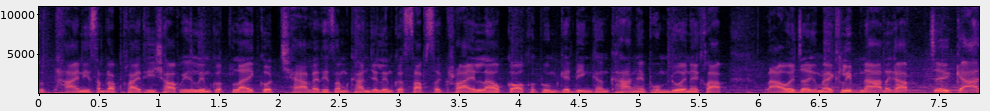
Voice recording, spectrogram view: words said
สุดท้ายนี้สำหรับใครที่ชอบก็อย่าลืมกดไลค์กดแชร์และที่สำคัญอย่าลืมกด Subscribe แล้วก็กดปุ่มกระดิ่งข้างๆให้ผมด้วยนะครับแล้วไว้เจอกันใหม่คลิปหน้านะครับ เจอกัน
